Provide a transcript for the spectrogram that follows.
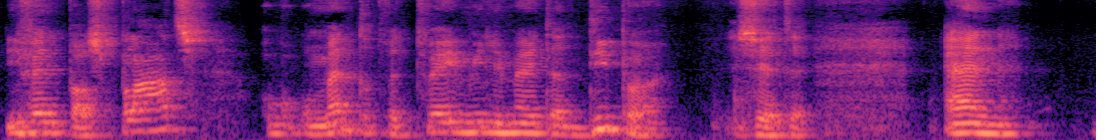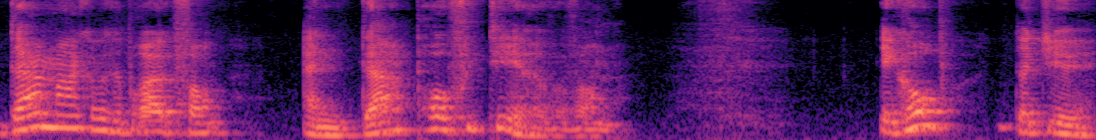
die vindt pas plaats op het moment dat we 2 mm dieper zitten. En daar maken we gebruik van en daar profiteren we van. Ik hoop dat je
